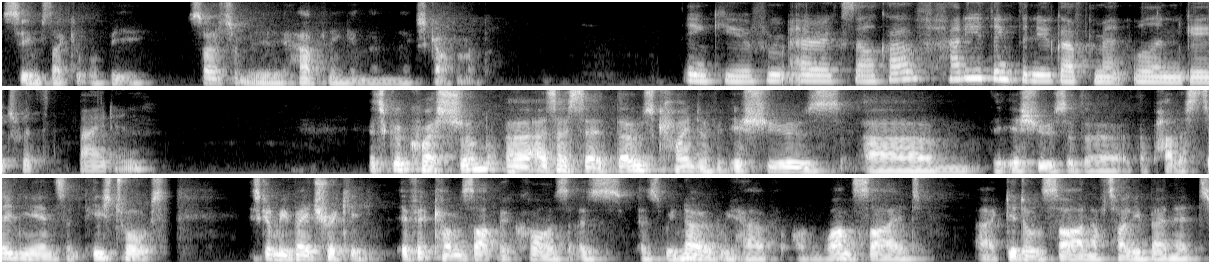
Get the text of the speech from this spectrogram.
seems like it will be certainly happening in the next government. Thank you. From Eric Selkov, how do you think the new government will engage with Biden? It's a good question. Uh, as I said, those kind of issues, um, the issues of the, the, Palestinians and peace talks, is going to be very tricky if it comes up because, as, as we know, we have on one side uh, Gideon Saar, Naftali Bennett,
